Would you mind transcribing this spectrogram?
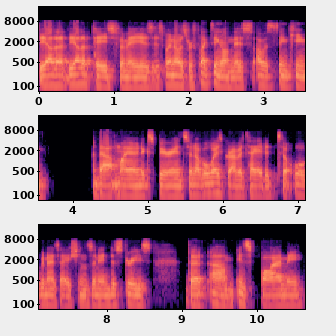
the other the other piece for me is is when I was reflecting on this, I was thinking about my own experience, and I've always gravitated to organizations and industries that um, inspire me,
